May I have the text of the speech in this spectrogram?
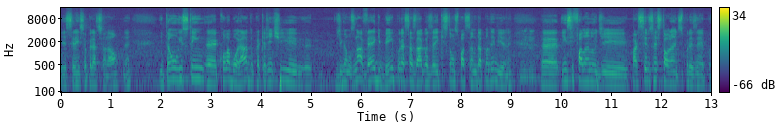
excelência operacional, né? Então, isso tem é, colaborado para que a gente é, digamos, navegue bem por essas águas aí que estão se passando da pandemia, né? Uhum. É, em se falando de parceiros restaurantes, por exemplo,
